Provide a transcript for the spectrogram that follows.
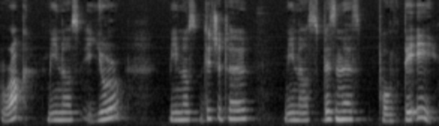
rock-your-digital-business.de.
